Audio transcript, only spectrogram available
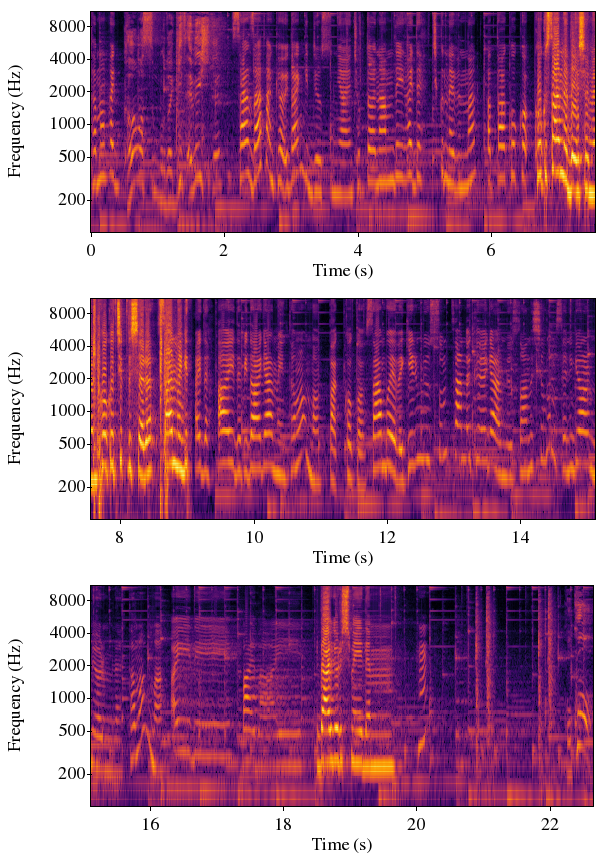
Tamam hadi. Kalamazsın burada. Git eve işte. Sen zaten köyden gidiyorsun yani. Çok da önemli değil. Hadi çıkın evimden. Hatta Koko... Koko senle de yaşamıyorum. Koko çık dışarı. Senle git. Haydi. Haydi bir daha gelmeyin tamam mı? Bak Koko sen bu eve girmiyorsun. Sen de köye gelmiyorsun. Anlaşıldı mı? Seni görmüyorum bile. Tamam mı? Haydi. Bay bay. Bir daha görüşmeyelim. Koko!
